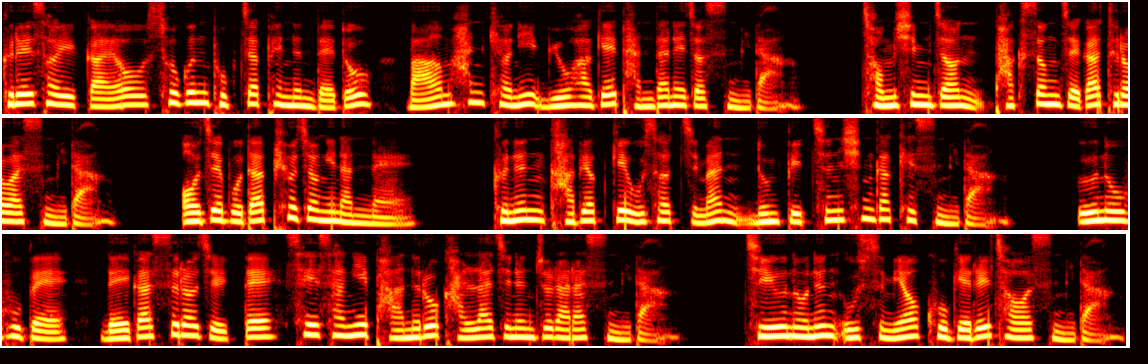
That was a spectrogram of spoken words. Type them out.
그래서일까요? 속은 복잡했는데도 마음 한켠이 묘하게 단단해졌습니다. 점심 전 박성재가 들어왔습니다. 어제보다 표정이 낫네. 그는 가볍게 웃었지만 눈빛은 심각했습니다. 은호 후배, 내가 쓰러질 때 세상이 반으로 갈라지는 줄 알았습니다. 지은호는 웃으며 고개를 저었습니다.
